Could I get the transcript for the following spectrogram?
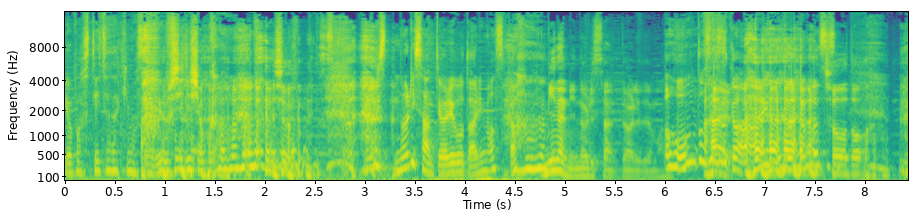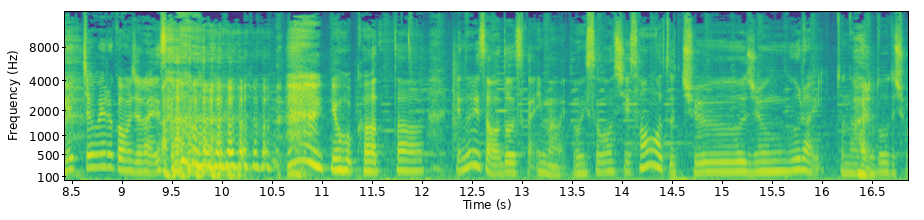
呼ばせていただきます。がよろしいでしょうか？大丈夫です。のりさんって言われることありますか？みなにのりさんって言われてます。あ本当ですか？はい。ありがとうございます。ちょうど。めっちゃウェルカムじゃないですか。よかった。えのりさんはどうですか？今お忙しい3月中旬ぐらいとなるはい。とどうでしょ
